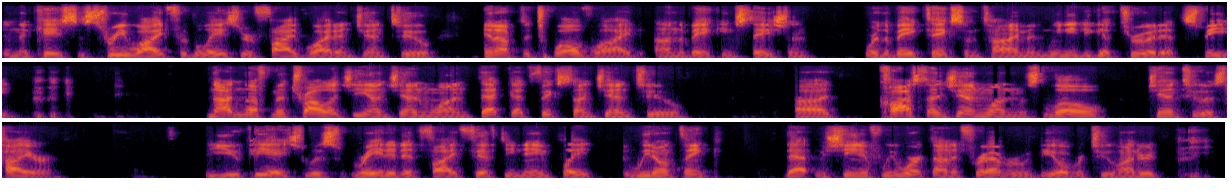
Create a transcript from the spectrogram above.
In the case, it's three wide for the laser, five wide on Gen 2, and up to 12 wide on the baking station, where the bake takes some time and we need to get through it at speed. Not enough metrology on Gen 1. That got fixed on Gen 2. Uh, cost on Gen 1 was low. Gen 2 is higher. The UPH was rated at 550 nameplate. We don't think that machine, if we worked on it forever, would be over 200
